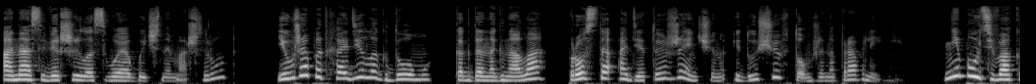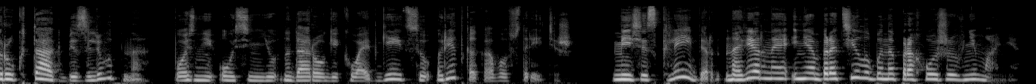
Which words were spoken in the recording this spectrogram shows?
Она совершила свой обычный маршрут и уже подходила к дому, когда нагнала просто одетую женщину, идущую в том же направлении. Не будь вокруг так безлюдно, поздней осенью на дороге к Уайтгейтсу редко кого встретишь. Миссис Клейберн, наверное, и не обратила бы на прохожую внимания.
